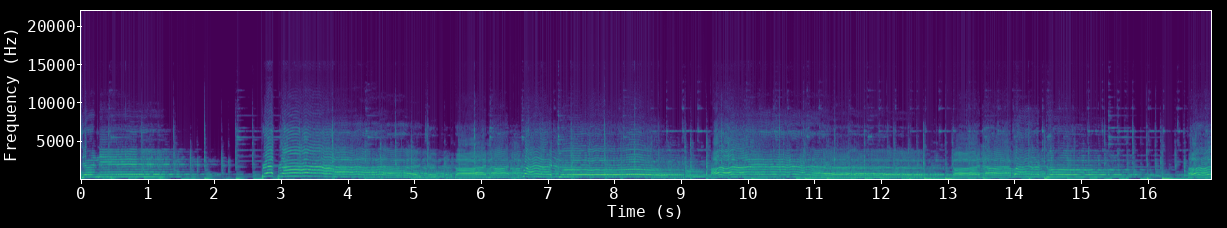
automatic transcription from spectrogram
जने प्रकाश काला बचो काला बचो आ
